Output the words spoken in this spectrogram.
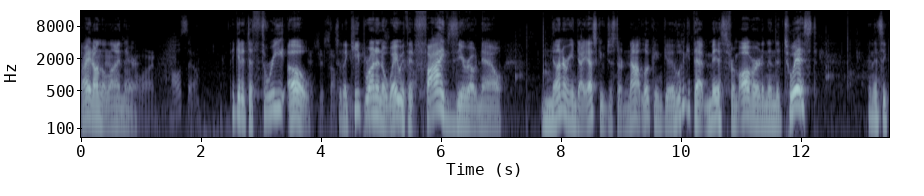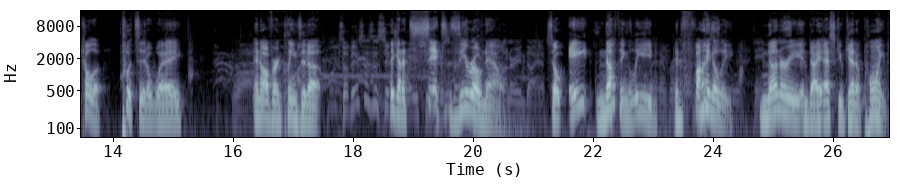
right on the line there. They get it to 3 0. So they keep running away with it. 5 0 now. Nunnery and Daescu just are not looking good. Look at that miss from Auvergne and then the twist. And then Sincola puts it away. And Auvergne cleans it up. They got a 6 0 now. So 8 nothing lead. And finally, Nunnery and Daescu get a point.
